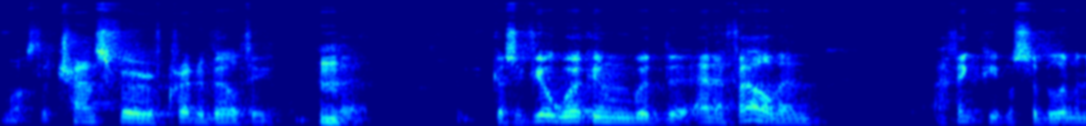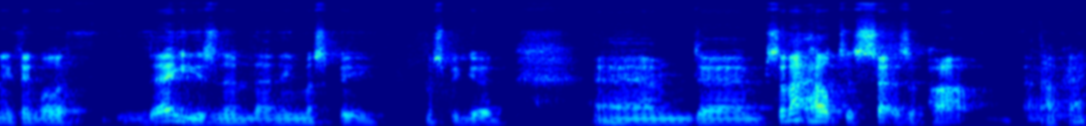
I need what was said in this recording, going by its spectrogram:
what's the transfer of credibility mm. that, because if you're working with the NFL, then I think people subliminally think, well, if they're using them, then he must be must be good, and um, so that helped us set us apart. okay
